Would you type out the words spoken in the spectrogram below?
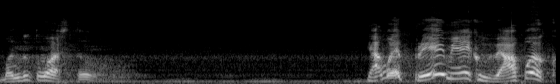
बंधुत्व असतं. त्यामुळे प्रेम एक व्यापक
